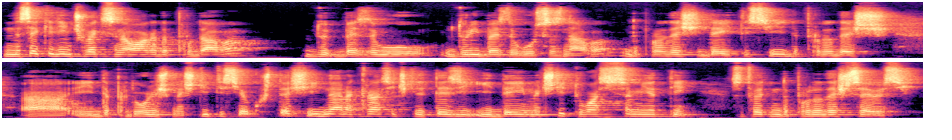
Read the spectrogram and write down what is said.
не всеки един човек се налага да продава, без да го, дори без да го осъзнава, да продадеш идеите си, да продадеш а, и да предложиш мечтите си, ако щеш, и най-накрая всичките тези идеи и мечти, това си самия ти. Съответно да продадеш себе си.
